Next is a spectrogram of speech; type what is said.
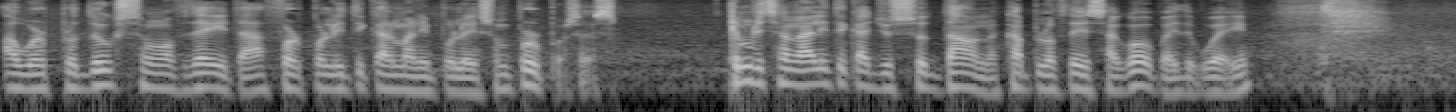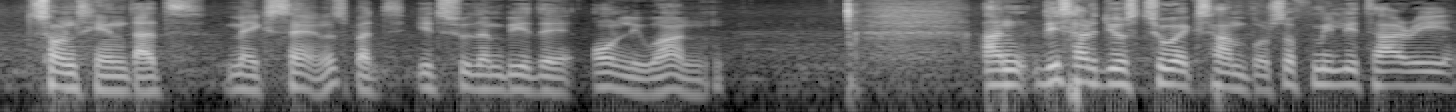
our production of data for political manipulation purposes. Cambridge Analytica just shut down a couple of days ago, by the way. Something that makes sense, but it shouldn't be the only one. And these are just two examples of military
